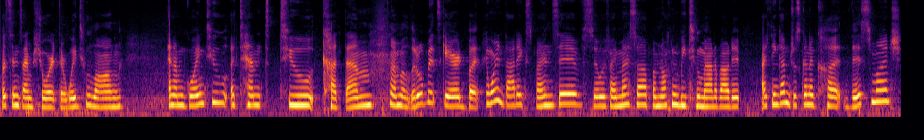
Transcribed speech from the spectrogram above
but since I'm short, they're way too long. And I'm going to attempt to cut them. I'm a little bit scared, but they weren't that expensive. So if I mess up, I'm not going to be too mad about it. I think I'm just going to cut this much.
